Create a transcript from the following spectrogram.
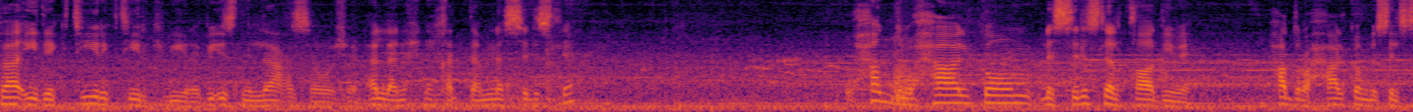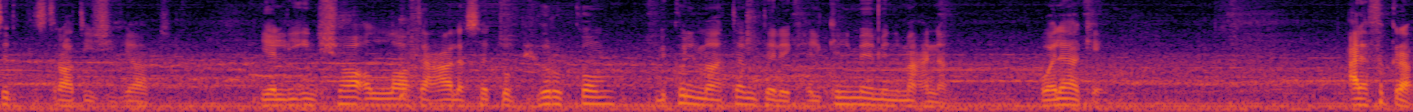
فائدة كثير كثير كبيرة بإذن الله عز وجل. هلأ نحن ختمنا السلسلة وحضروا حالكم للسلسلة القادمة. حضروا حالكم لسلسلة الاستراتيجيات يلي إن شاء الله تعالى ستبهركم بكل ما تمتلك هالكلمة من معنى. ولكن على فكرة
